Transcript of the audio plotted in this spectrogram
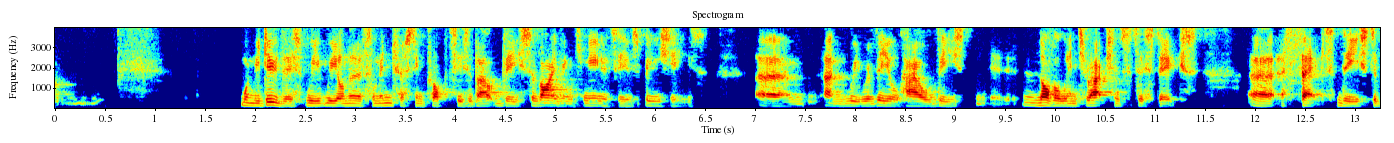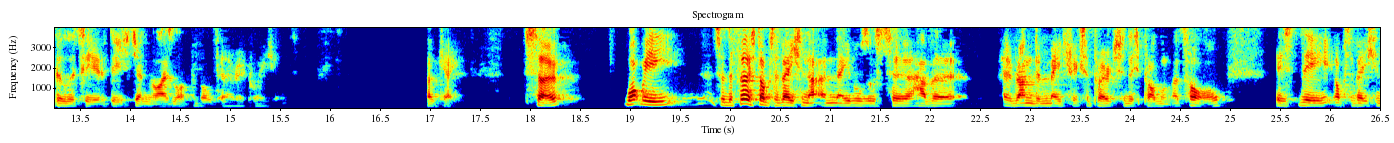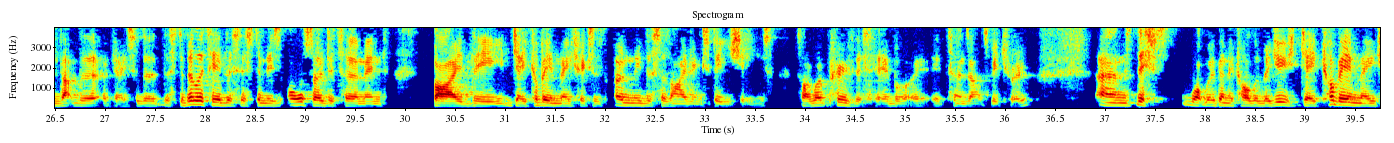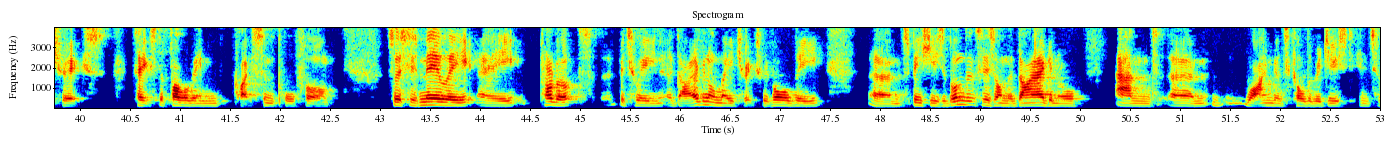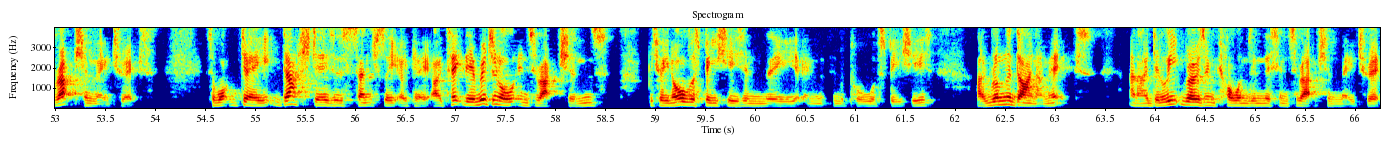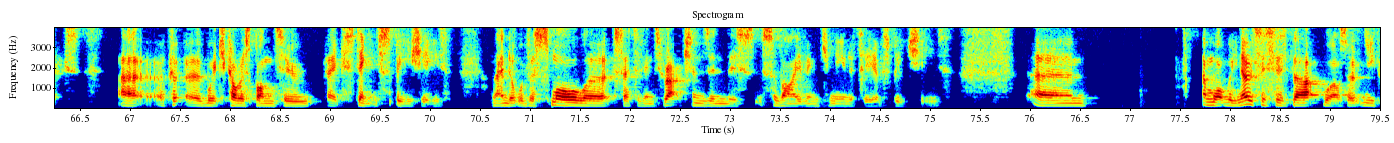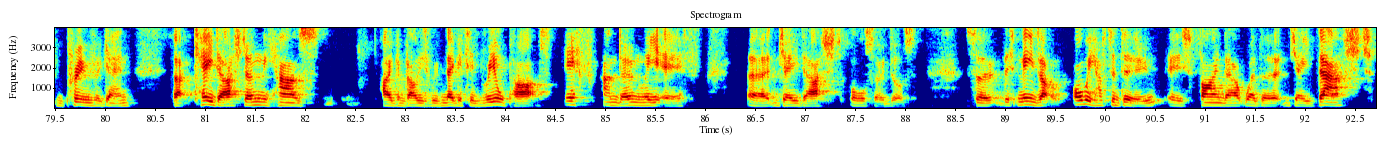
when we do this, we, we unearth some interesting properties about the surviving community of species. Um, and we reveal how these novel interaction statistics uh, affect the stability of these generalized Lotka-Volterra equations. Okay, so what we, so the first observation that enables us to have a, a random matrix approach to this problem at all is the observation that the, okay, so the, the stability of the system is also determined by the Jacobian matrix of only the surviving species. So I won't prove this here, but it, it turns out to be true. And this, what we're going to call the reduced Jacobian matrix, takes the following quite simple form. So this is merely a product between a diagonal matrix with all the um, species abundances on the diagonal and um, what I'm going to call the reduced interaction matrix. So what J dashed is, is essentially, okay, I take the original interactions between all the species in the, in, in the pool of species, I run the dynamics, and I delete rows and columns in this interaction matrix, uh, uh, which correspond to extinct species and end up with a smaller set of interactions in this surviving community of species. Um, and what we notice is that, well, so you can prove again that k dashed only has eigenvalues with negative real parts if and only if uh, j dashed also does. So this means that all we have to do is find out whether j dashed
